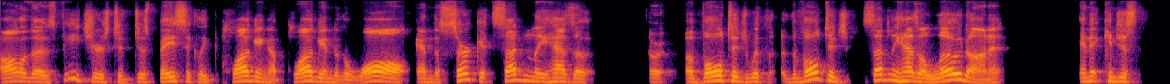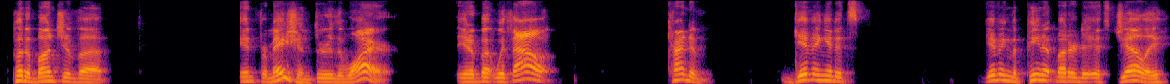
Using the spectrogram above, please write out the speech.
all of those features to just basically plugging a plug into the wall and the circuit suddenly has a or a voltage with the voltage suddenly has a load on it and it can just put a bunch of uh information through the wire you know but without kind of giving it its giving the peanut butter to its jelly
